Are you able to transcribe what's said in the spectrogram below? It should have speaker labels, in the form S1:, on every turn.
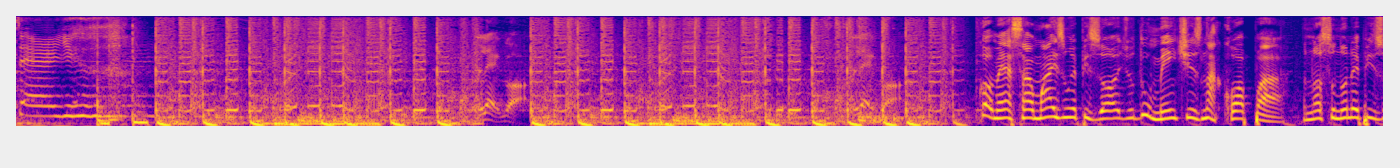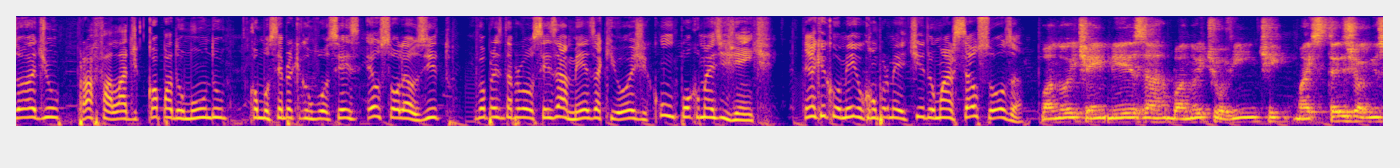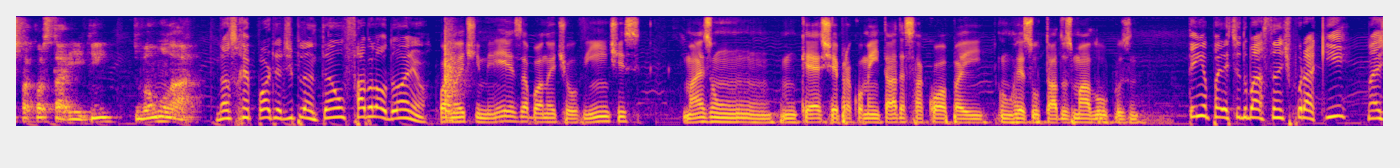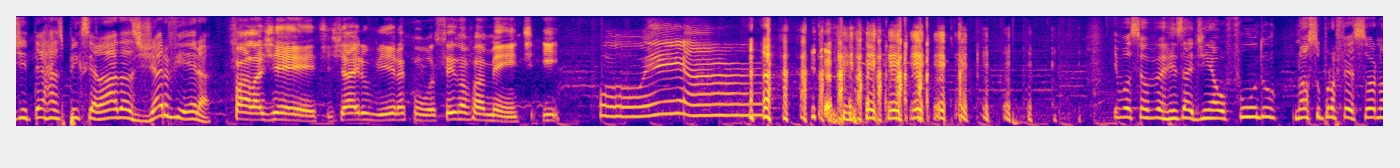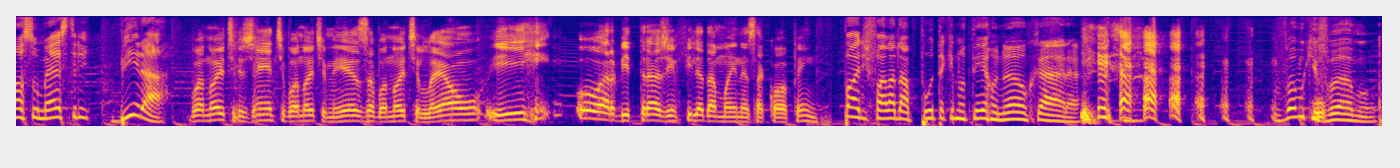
S1: dare you.
S2: Começa mais um episódio do Mentes na Copa. O nosso nono episódio para falar de Copa do Mundo. Como sempre aqui com vocês, eu sou o Leozito e vou apresentar para vocês a mesa aqui hoje com um pouco mais de gente. Tem aqui comigo o comprometido Marcel Souza.
S3: Boa noite aí, mesa. Boa noite, ouvinte. Mais três joguinhos para Costa Rica, hein? Vamos lá.
S2: Nosso repórter de plantão, Fábio Laudônio.
S4: Boa noite, mesa. Boa noite, ouvintes. Mais um, um cast aí pra comentar dessa Copa aí, com resultados malucos. Né?
S2: Tem aparecido bastante por aqui, mas de terras pixeladas, Jairo Vieira.
S5: Fala, gente. Jairo Vieira com vocês novamente. E. Oea!
S2: E você ouviu a risadinha ao fundo, nosso professor, nosso mestre, Bira.
S6: Boa noite, gente. Boa noite, mesa. Boa noite, Léo. E ô arbitragem filha da mãe nessa Copa, hein?
S2: Pode falar da puta que não tem erro não, cara. vamos que vamos.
